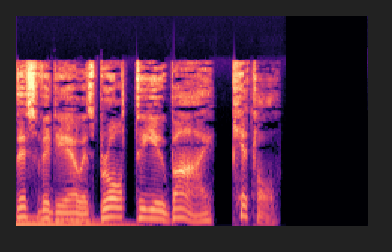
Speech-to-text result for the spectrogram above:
This video is brought to you by, Kittl.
